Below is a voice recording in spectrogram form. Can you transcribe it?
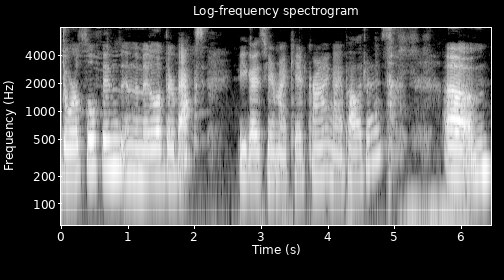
dorsal fins in the middle of their backs. If you guys hear my kid crying, I apologize. um,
